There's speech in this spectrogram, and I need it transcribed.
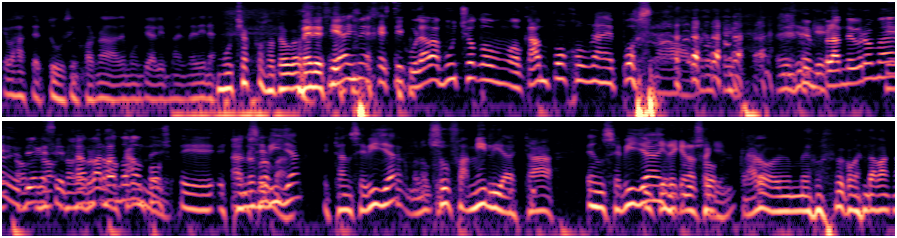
¿Qué vas a hacer tú sin jornada de mundial, Ismael Medina? Muchas cosas tengo que Me hacer. decías y me gesticulabas mucho con Ocampos con unas esposas. Es decir, en que- plan de broma, que- decía que no, se no, está amarrando Campos, eh, está Ah, en no es broma. Sevilla, está en Sevilla, su familia está en Sevilla. Y quiere incluso, aquí. Claro, eh, me, me comentaban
